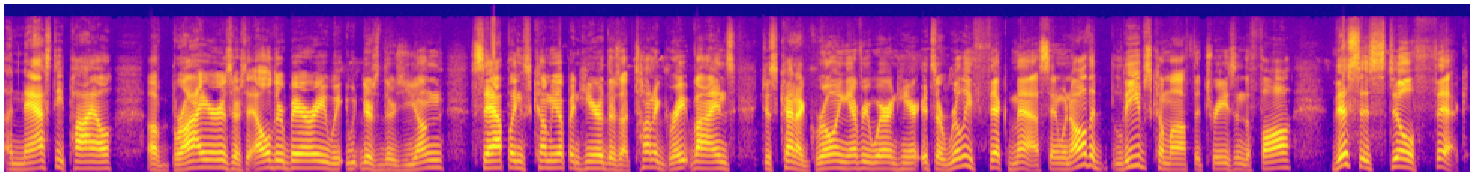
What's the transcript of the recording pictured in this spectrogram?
a nasty pile of briars, there's elderberry, we, there's, there's young saplings coming up in here, there's a ton of grapevines just kind of growing everywhere in here. It's a really thick mess, and when all the leaves come off the trees in the fall, this is still thick.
